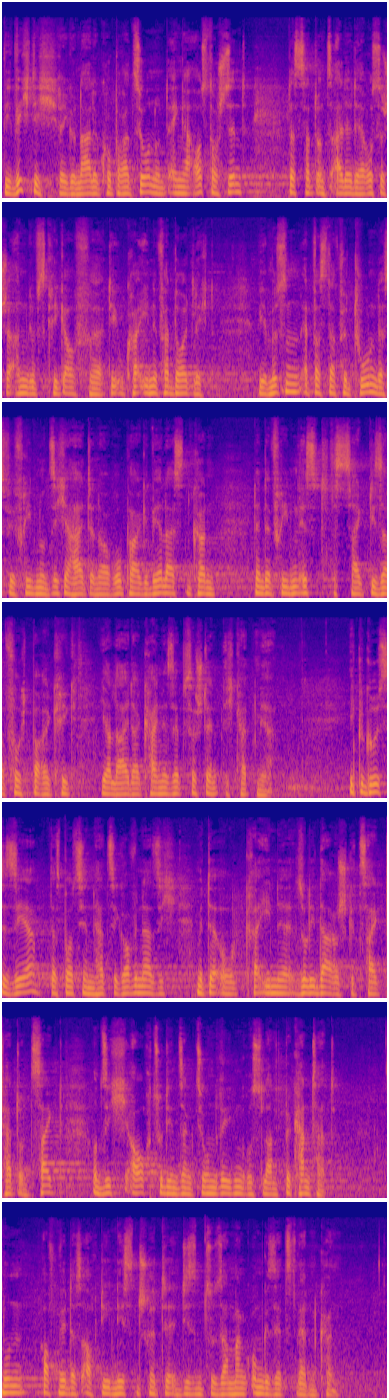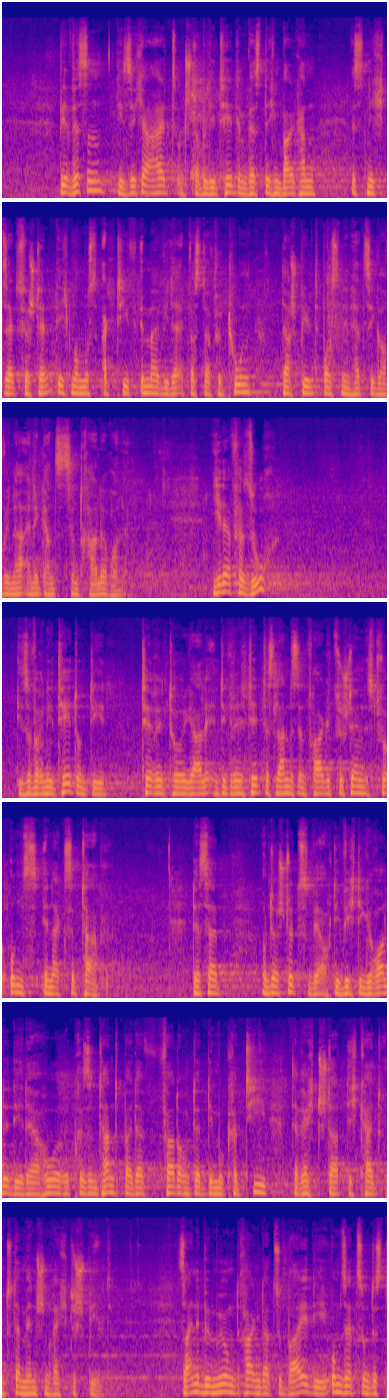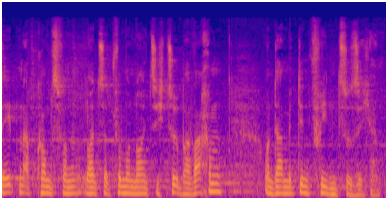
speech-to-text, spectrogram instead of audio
Wie wichtig regionale Kooperation und enger Austausch sind, das hat uns alle der russische Angriffskrieg auf äh, die Ukraine verdeutlicht. Wir müssen etwas dafür tun, dass wir Frieden und Sicherheit in Europa gewährleisten können. Denn der Frieden ist, das zeigt dieser furchtbare Krieg, ja leider keine Selbstverständlichkeit mehr. Ich begrüße sehr, dass Bosnien-Herzegowina sich mit der Ukraine solidarisch gezeigt hat und zeigt und sich auch zu den Sanktionen gegen Russland bekannt hat. Nun hoffen wir, dass auch die nächsten Schritte in diesem Zusammenhang umgesetzt werden können. Wir wissen, die Sicherheit und Stabilität im westlichen Balkan ist nicht selbstverständlich. Man muss aktiv immer wieder etwas dafür tun. Da spielt Bosnien-Herzegowina eine ganz zentrale Rolle. Jeder Versuch, die Souveränität und die territoriale Integrität des Landes in Frage zu stellen, ist für uns inakzeptabel. Deshalb unterstützen wir auch die wichtige Rolle, die der hohe Repräsentant bei der Förderung der Demokratie, der Rechtsstaatlichkeit und der Menschenrechte spielt. Seine Bemühungen tragen dazu bei, die Umsetzung des Dayton-Abkommens von 1995 zu überwachen und damit den Frieden zu sichern.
